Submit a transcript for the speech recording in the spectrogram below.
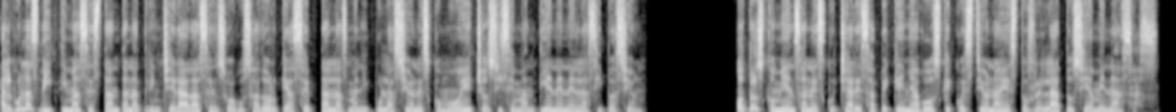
Algunas víctimas están tan atrincheradas en su abusador que aceptan las manipulaciones como hechos y se mantienen en la situación. Otros comienzan a escuchar esa pequeña voz que cuestiona estos relatos y amenazas.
